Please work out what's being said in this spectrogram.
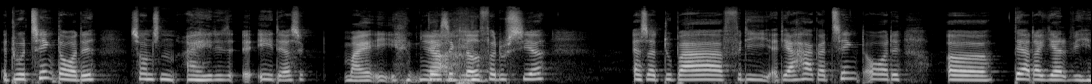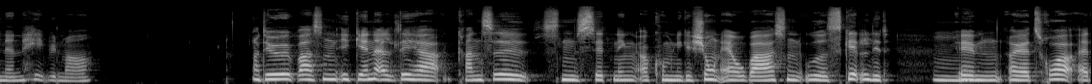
at du har tænkt over det, så er hun sådan, ej, det, e, det er så mig, e. det er Ja. jeg så glad for, at du siger. Altså, at du bare, fordi at jeg har godt tænkt over det, og der, der hjalp vi hinanden helt vildt meget. Og det er jo bare sådan, igen, alt det her grænsesætning og kommunikation er jo bare sådan udadskilleligt. Mm. Øhm, og jeg tror, at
